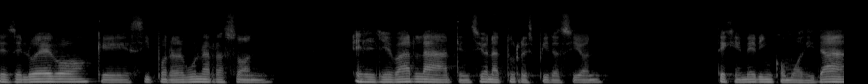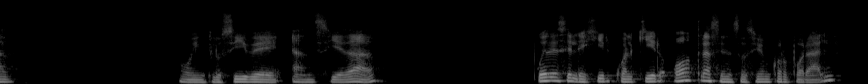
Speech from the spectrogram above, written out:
Desde luego que si por alguna razón el llevar la atención a tu respiración te genera incomodidad o inclusive ansiedad, puedes elegir cualquier otra sensación corporal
